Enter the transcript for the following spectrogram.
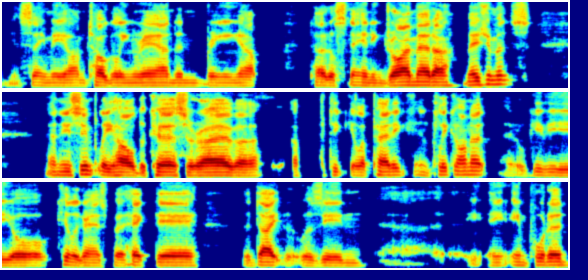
You can see me, I'm toggling around and bringing up total standing dry matter measurements. And you simply hold the cursor over a particular paddock and click on it. It'll give you your kilograms per hectare, the date that was in uh, inputted,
